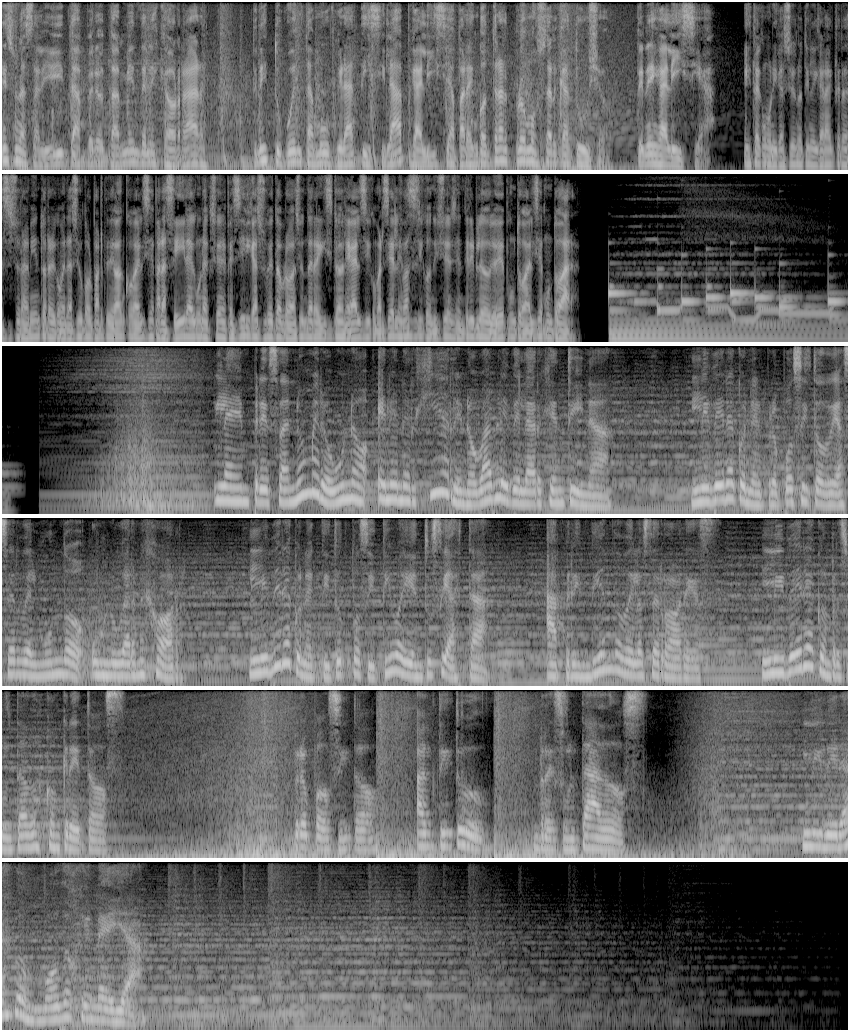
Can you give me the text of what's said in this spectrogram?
Tenés una salidita, pero también tenés que ahorrar. Tenés tu cuenta Move gratis y la app Galicia para encontrar promos cerca tuyo. Tenés Galicia. Esta comunicación no tiene el carácter de asesoramiento o recomendación por parte de Banco Galicia para seguir alguna acción específica sujeta a aprobación de requisitos legales y comerciales, bases y condiciones en www.galicia.ar. La empresa número uno en energía renovable de la Argentina. Lidera con el propósito de hacer del mundo un lugar mejor. Lidera con actitud positiva y entusiasta, aprendiendo de los errores. Lidera con resultados concretos. Propósito, actitud, resultados. Liderazgo modo Geneia.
